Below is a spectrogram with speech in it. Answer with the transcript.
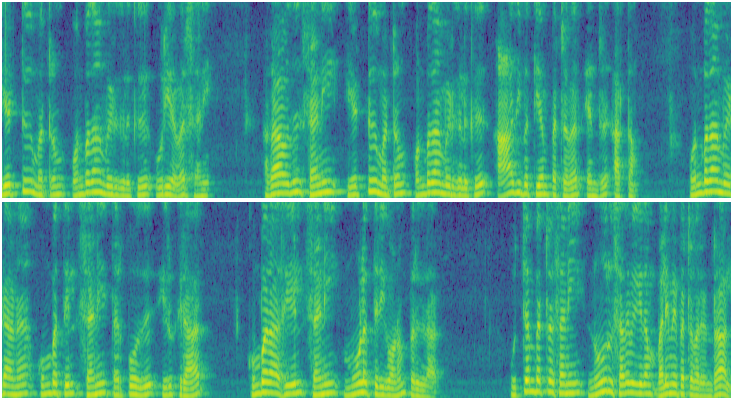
எட்டு மற்றும் ஒன்பதாம் வீடுகளுக்கு உரியவர் சனி. அதாவது சனி எட்டு மற்றும் ஒன்பதாம் வீடுகளுக்கு ஆதிபத்தியம் பெற்றவர் என்று அர்த்தம். ஒன்பதாம் வீடான கும்பத்தில் சனி தற்போது இருக்கிறார். கும்பராசியில் சனி மூலத்திரிகோணம் பெறுகிறார். உச்சம் பெற்ற சனி நூறு சதவிகிதம் வலிமை பெற்றவர் என்றால்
